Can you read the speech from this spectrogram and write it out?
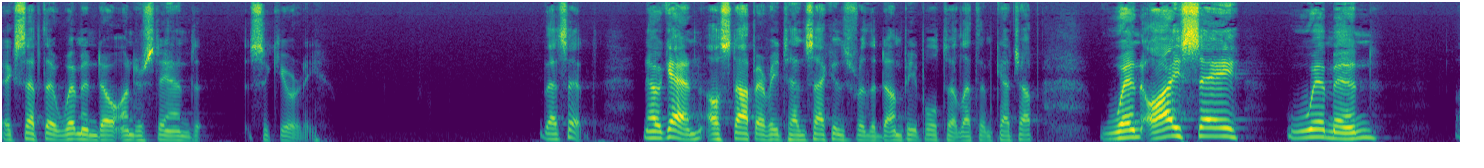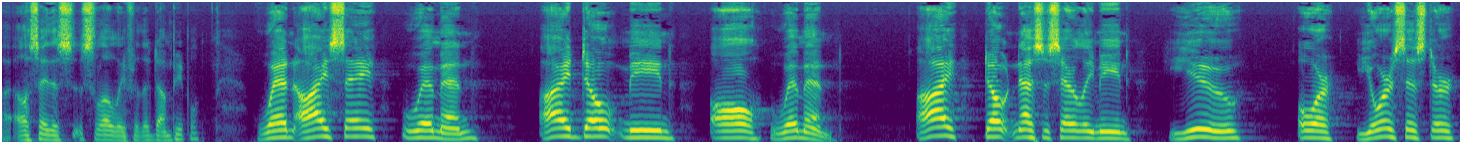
except that women don't understand security. That's it. Now, again, I'll stop every 10 seconds for the dumb people to let them catch up. When I say women, I'll say this slowly for the dumb people. When I say women, I don't mean all women. I don't necessarily mean you or your sister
